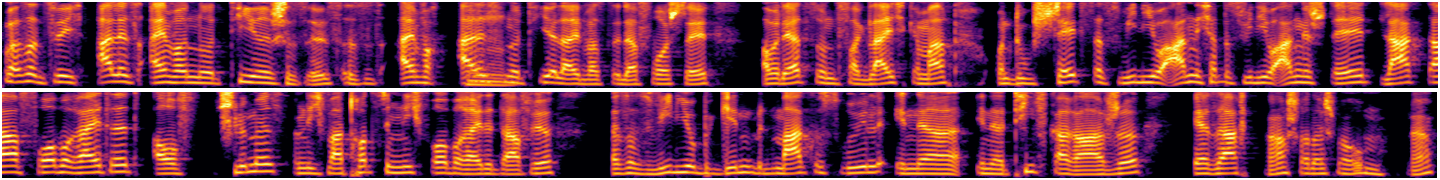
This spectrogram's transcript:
was natürlich alles einfach nur tierisches ist. Es ist einfach alles Mhm. nur Tierleid, was der da vorstellt. Aber der hat so einen Vergleich gemacht und du stellst das Video an. Ich habe das Video angestellt, lag da vorbereitet auf Schlimmes und ich war trotzdem nicht vorbereitet dafür, dass das Video beginnt mit Markus Rühl in der, in der Tiefgarage, der sagt, na, schaut euch mal um, ne?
